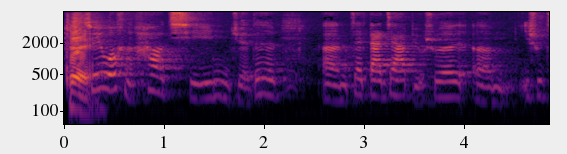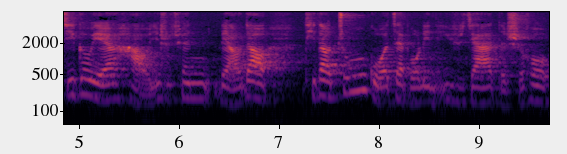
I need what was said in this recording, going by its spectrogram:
对。所以我很好奇，你觉得？嗯，在大家比如说，嗯，艺术机构也好，艺术圈聊到提到中国在柏林的艺术家的时候，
